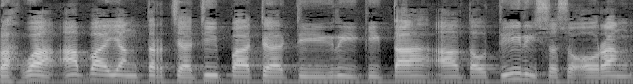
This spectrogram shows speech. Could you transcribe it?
bahwa apa yang terjadi pada diri kita atau diri seseorang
